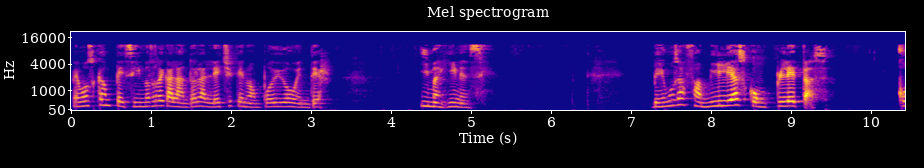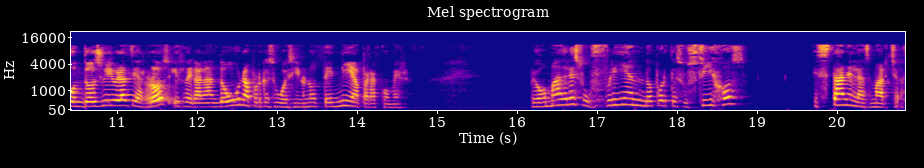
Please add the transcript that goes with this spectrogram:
Vemos campesinos regalando la leche que no han podido vender. Imagínense. Vemos a familias completas con dos libras de arroz y regalando una porque su vecino no tenía para comer. Veo a madres sufriendo porque sus hijos están en las marchas.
